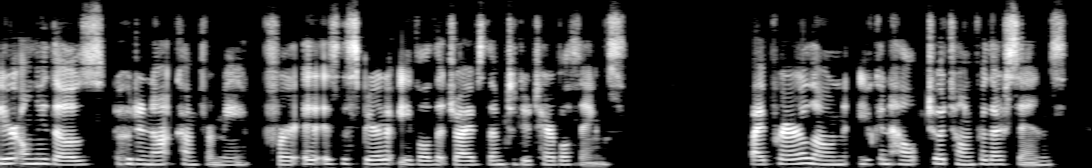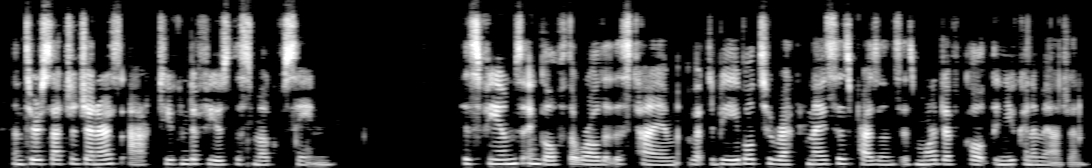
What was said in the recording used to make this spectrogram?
Fear only those who do not come from me, for it is the spirit of evil that drives them to do terrible things. By prayer alone you can help to atone for their sins, and through such a generous act you can diffuse the smoke of Satan. His fumes engulf the world at this time, but to be able to recognize his presence is more difficult than you can imagine.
